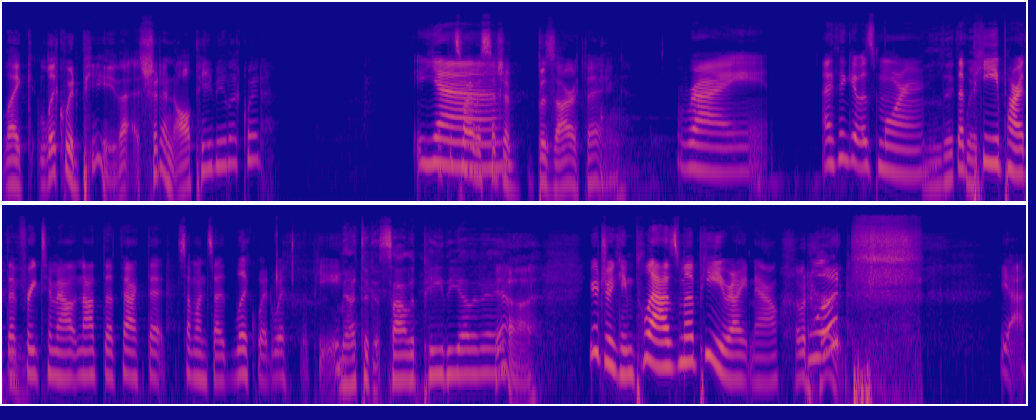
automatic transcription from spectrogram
like liquid pee. That shouldn't all pee be liquid? yeah. That's why it was such a bizarre thing. right. I think it was more the Liquid pee part that freaked him out, not the fact that someone said liquid with the pee. Man, I took a solid pee the other day. Yeah, You're drinking plasma pee right now. that would What? hurt. Yeah.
